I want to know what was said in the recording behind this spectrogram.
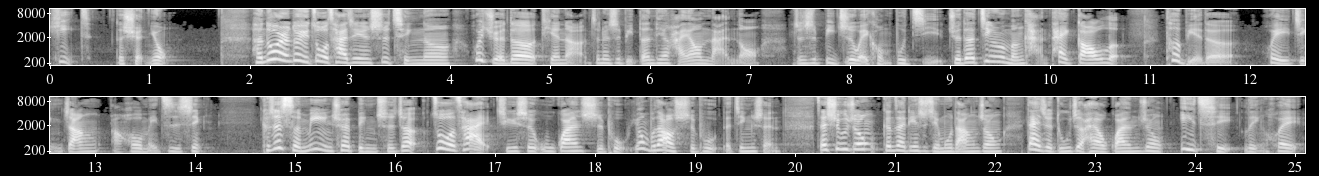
（heat） 的选用。很多人对于做菜这件事情呢，会觉得天哪，真的是比登天还要难哦，真是避之唯恐不及，觉得进入门槛太高了，特别的会紧张，然后没自信。可是沈命却秉持着做菜其实无关食谱、用不到食谱的精神，在书中跟在电视节目当中，带着读者还有观众一起领会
